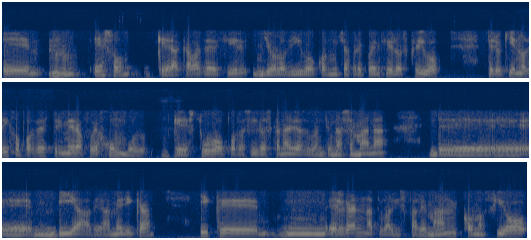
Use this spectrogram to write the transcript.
Eh, eso que acabas de decir, yo lo digo con mucha frecuencia y lo escribo, pero quien lo dijo por vez primera fue Humboldt, que estuvo por las Islas Canarias durante una semana de eh, vía de América y que mm, el gran naturalista alemán conoció,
